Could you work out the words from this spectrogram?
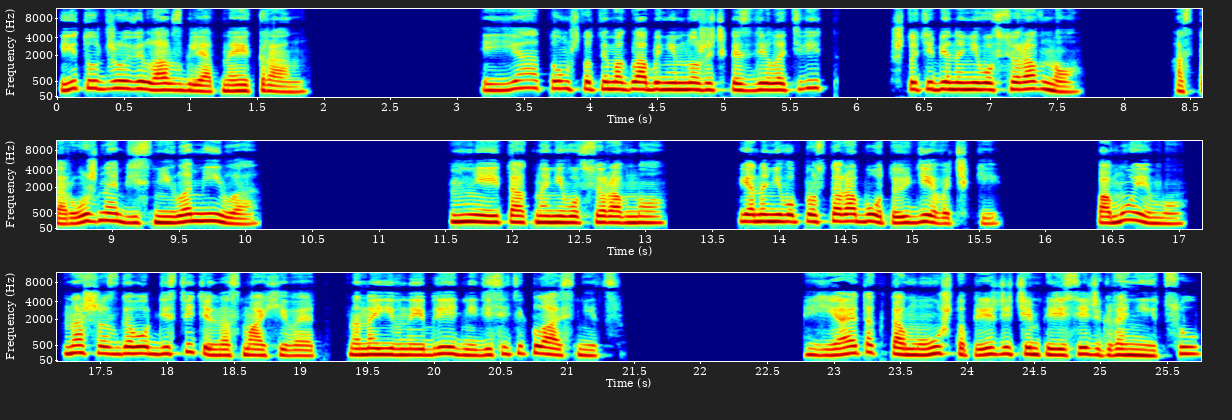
и тут же увела взгляд на экран. И я о том, что ты могла бы немножечко сделать вид, что тебе на него все равно. Осторожно объяснила Мила. Мне и так на него все равно. Я на него просто работаю, девочки. По-моему, наш разговор действительно смахивает на наивные бредни десятиклассниц. Я это к тому, что прежде чем пересечь границу,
